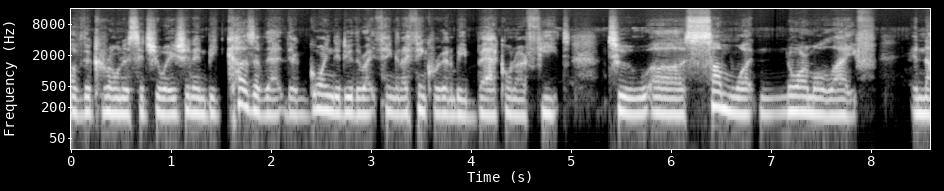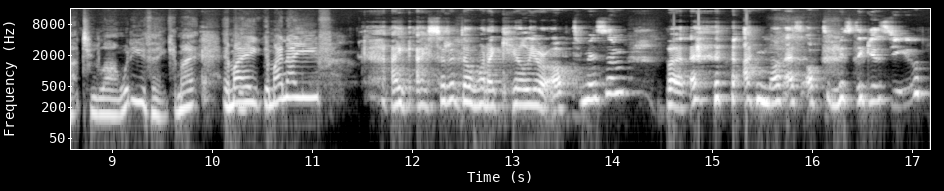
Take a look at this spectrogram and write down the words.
of the corona situation, and because of that, they're going to do the right thing. And I think we're going to be back on our feet to uh, somewhat normal life in not too long. What do you think? Am I am I am I naive? I, I sort of don't want to kill your optimism, but I'm not as optimistic as you.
